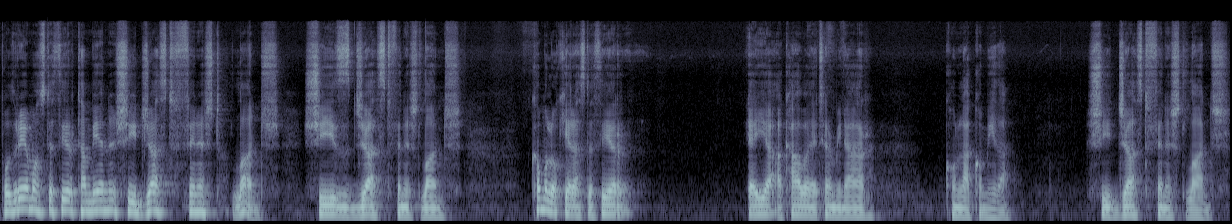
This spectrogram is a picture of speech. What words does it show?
Podríamos decir también, she just finished lunch. She's just finished lunch. Como lo quieras decir, ella acaba de terminar con la comida. She just finished lunch.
